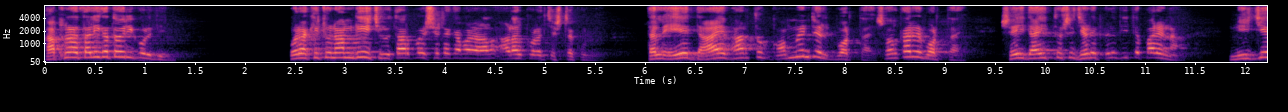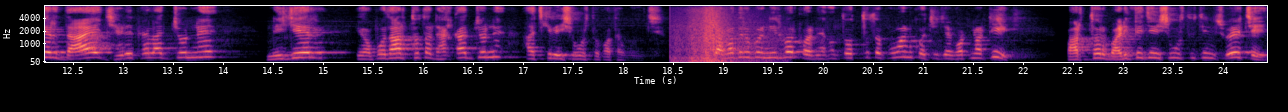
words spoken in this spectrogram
আপনারা তালিকা তৈরি করে দিন। ওরা কিছু নাম দিয়েছিল, তারপরে সেটাকে আবার আড়াল- করার চেষ্টা করল। তাহলে এ দায় ভার তো গভর্নমেন্টের বর্তায়, সরকারের বর্তায়। সেই দায়িত্ব সে ঝেড়ে ফেলে দিতে পারে না। নিজের দায় ঝেড়ে ফেলার জন্যে, নিজের অপদার্থতা ঢাকার জন্য আজকের এই সমস্ত কথা বলছে। আমাদের উপর নির্ভর করে। এখন তথ্য তো প্রমাণ করছে যে ঘটনা ঠিক। পার্থর বাড়িতে যে এই সমস্ত জিনিস হয়েছে,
